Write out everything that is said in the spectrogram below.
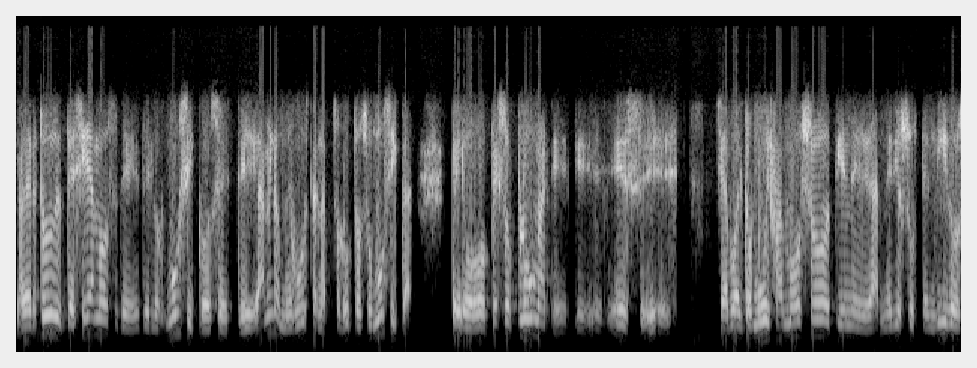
A ver, tú decíamos de, de los músicos, este, a mí no me gusta en absoluto su música, pero Peso Pluma, que, que es eh, se ha vuelto muy famoso, tiene a medios suspendidos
